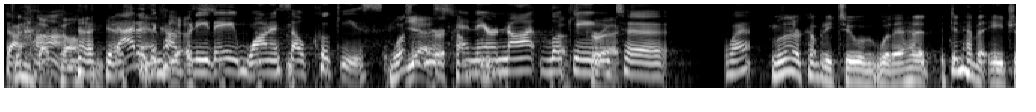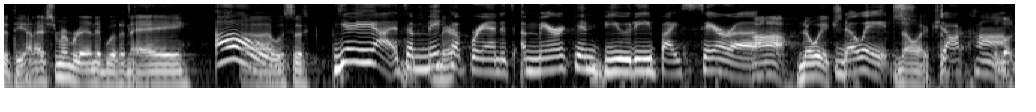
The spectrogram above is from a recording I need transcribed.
com. That is a company Yes. they want to sell cookies, Wasn't Yes. there a company? and they're not looking to what? Wasn't there a company too where it had it didn't have an H at the end? I just remember it ended with an A. Oh, Uh, it was a yeah, yeah, yeah. It's a makeup Ameri- brand. It's American Beauty by Sara. ah no H. no H. No H. Dot okay. com. Look,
